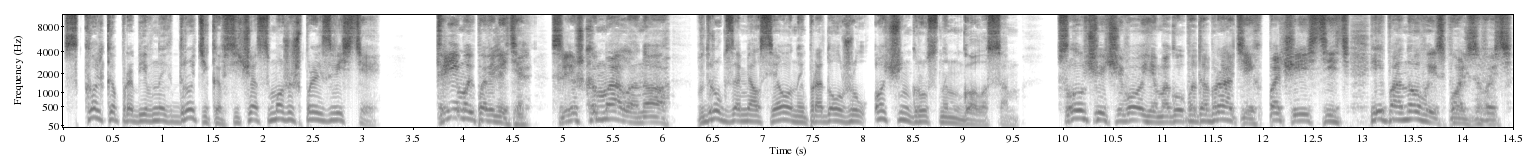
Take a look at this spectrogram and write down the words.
«Сколько пробивных дротиков сейчас сможешь произвести?» «Три, мой повелитель. Слишком мало, но Вдруг замялся он и продолжил очень грустным голосом. «В случае чего я могу подобрать их, почистить и по новой использовать».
